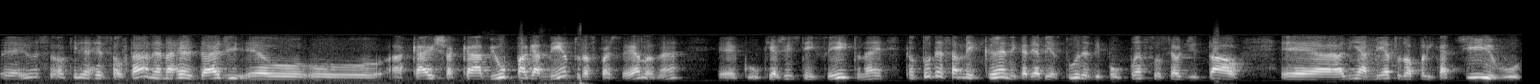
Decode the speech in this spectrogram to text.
É, eu só queria ressaltar, né, na realidade, é o, o, a Caixa cabe o pagamento das parcelas, né? é, o que a gente tem feito, né? Então toda essa mecânica de abertura de poupança social digital, é, alinhamento do aplicativo,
